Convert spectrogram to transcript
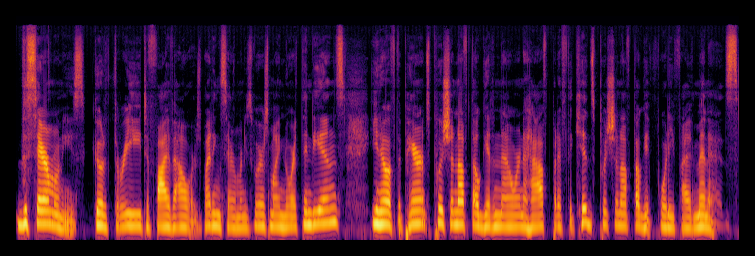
the ceremonies go to three to five hours, wedding ceremonies. Whereas my North Indians, you know, if the parents push enough, they'll get an hour and a half. But if the kids push enough, they'll get 45 minutes.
